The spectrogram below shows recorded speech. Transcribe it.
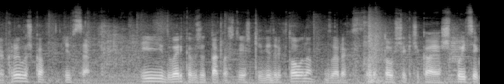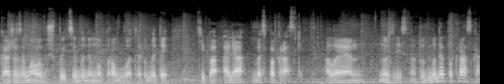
е, крилишка і все. І дверка вже також трішки відрихтована. Зараз рихтовщик чекає шпиці, каже, замовив шпиці, будемо пробувати робити типа аля без покраски. Але, ну звісно, тут буде покраска.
